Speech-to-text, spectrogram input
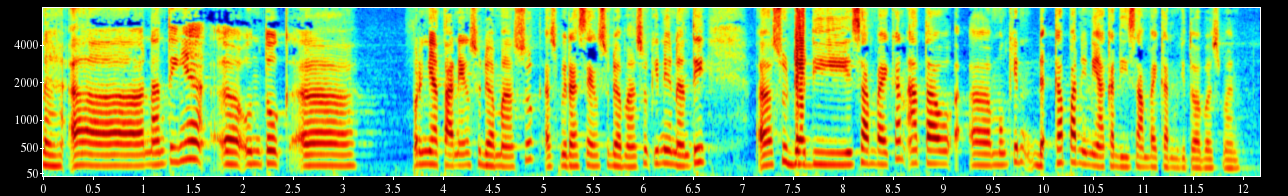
Nah, uh, nantinya uh, untuk uh, pernyataan yang sudah masuk, aspirasi yang sudah masuk ini nanti uh, sudah disampaikan atau uh, mungkin kapan ini akan disampaikan begitu Abah Usman?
